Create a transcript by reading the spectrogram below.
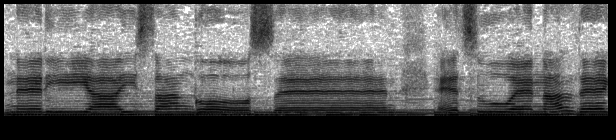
Neria izango zen, ez zuen alde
